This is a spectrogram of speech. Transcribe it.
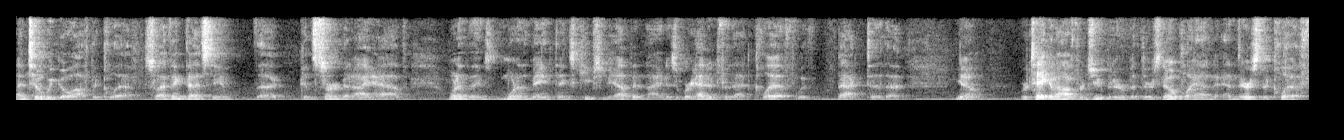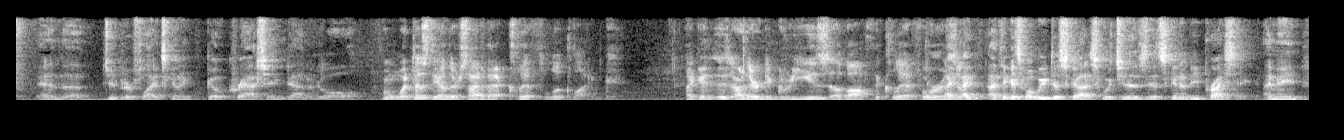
until we go off the cliff. So I think that's the the concern that I have one of the things, one of the main things keeps me up at night is we're headed for that cliff with back to the, you know, we're taking off for Jupiter, but there's no plan, and there's the cliff, and the Jupiter flight's going to go crashing down into a hole. What does the other side of that cliff look like? Like, is, are there degrees of off the cliff, or is I, it... I, I think it's what we discussed, which is it's going to be pricing. I mean,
